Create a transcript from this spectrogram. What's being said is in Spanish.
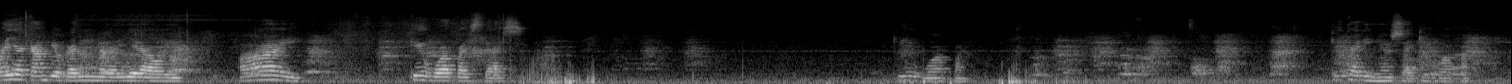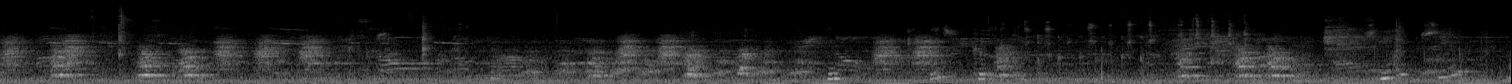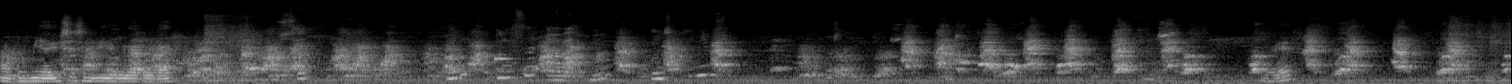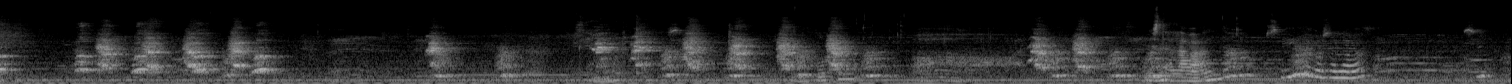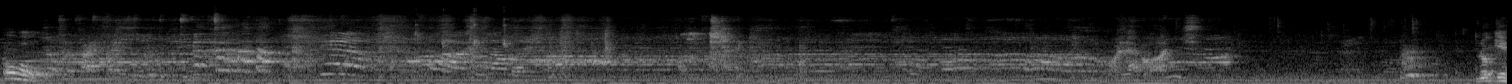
Vaya cambio, cariño, de ayer a hoy. Ay, qué guapa estás. Qué guapa. Qué cariñosa, qué guapa. Ah, pues mira, ese es el vídeo que voy a colgar. Dulce. A ver, ¿más? ¿Unos cariños? A ver. ¿Me está lavando? ¿Sí? ¿Me vas a lavar? ¿Sí? Oh. No quiero.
